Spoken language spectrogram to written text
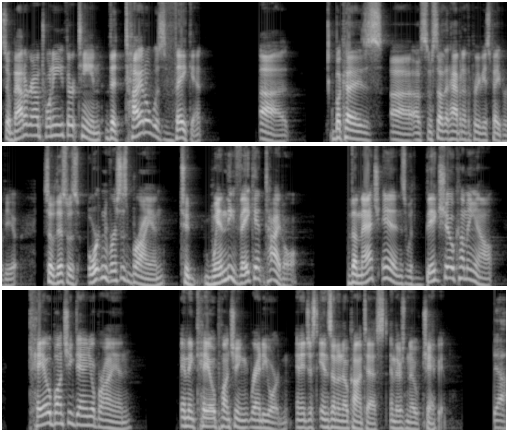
So Battleground 2013, the title was vacant, uh, because uh of some stuff that happened at the previous pay per view. So this was Orton versus Bryan to win the vacant title. The match ends with Big Show coming out, KO punching Daniel Bryan, and then KO punching Randy Orton, and it just ends in a no contest, and there's no champion. yeah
